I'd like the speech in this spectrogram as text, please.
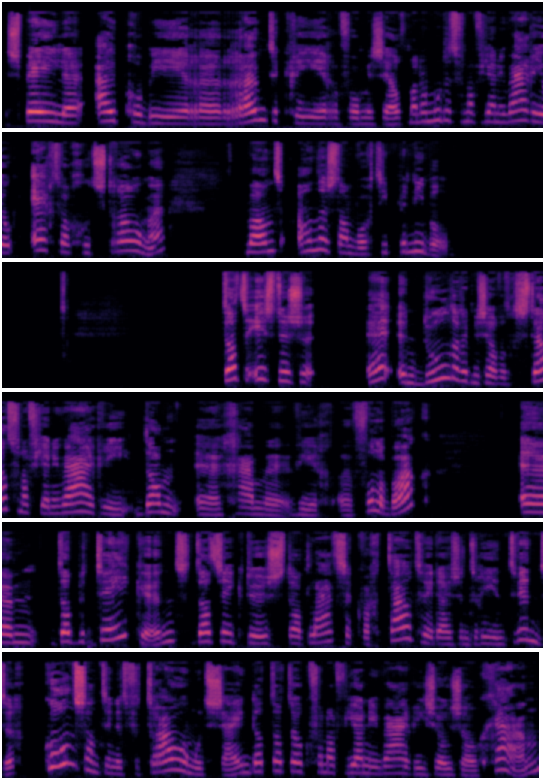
spelen, uitproberen, ruimte creëren voor mezelf. Maar dan moet het vanaf januari ook echt wel goed stromen, want anders dan wordt die penibel. Dat is dus hè, een doel dat ik mezelf had gesteld vanaf januari. Dan uh, gaan we weer uh, volle bak. Um, dat betekent dat ik dus dat laatste kwartaal 2023 constant in het vertrouwen moet zijn dat dat ook vanaf januari zo zal gaan.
